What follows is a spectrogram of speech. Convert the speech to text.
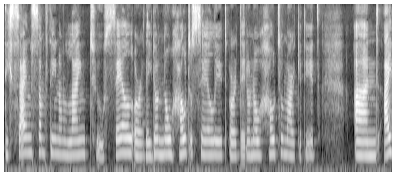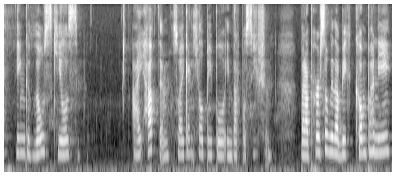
design something online to sell or they don't know how to sell it or they don't know how to market it. And i think those skills i have them so i can help people in that position. But a person with a big company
